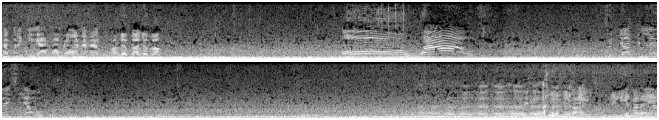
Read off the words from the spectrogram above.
ทำปฏิกิริยาความร้อนนะครับ อะเริ่มแล้วเริ่มแล้ว ดยอดไปเลยเชียวเอเออเออเออเออเออเออดูพี่ไบร์ทพี่เรียนมาแล้ว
